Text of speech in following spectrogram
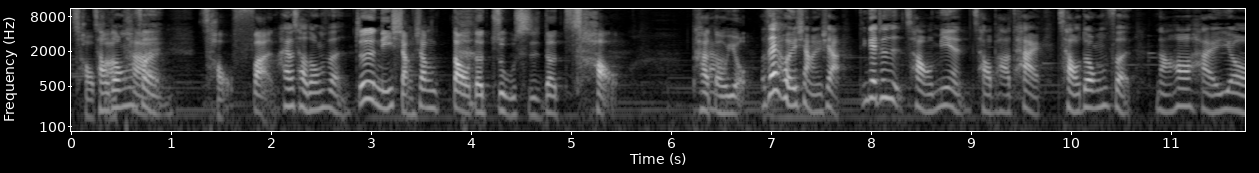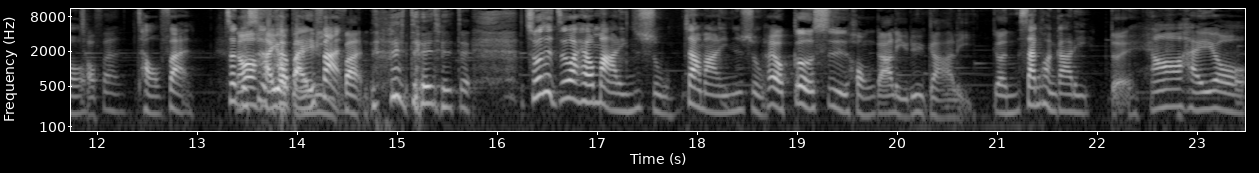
炒炒冬粉、炒饭，还有炒冬粉，就是你想象到的主食的炒，它都有。我再回想一下，应该就是炒面、炒扒菜、炒冬粉，然后还有炒饭、炒饭，这个是还有白饭。对对对，除此之外还有马铃薯、炸马铃薯，还有各式红咖喱、绿咖喱跟三款咖喱。对，然后还有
